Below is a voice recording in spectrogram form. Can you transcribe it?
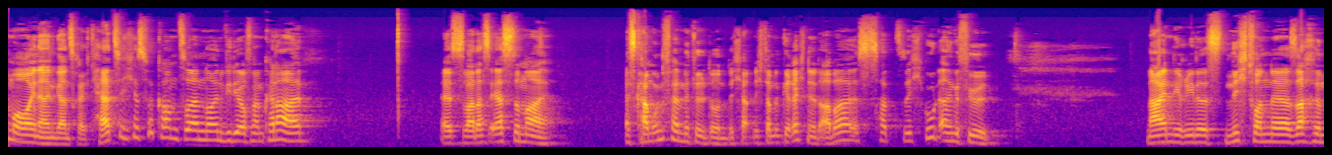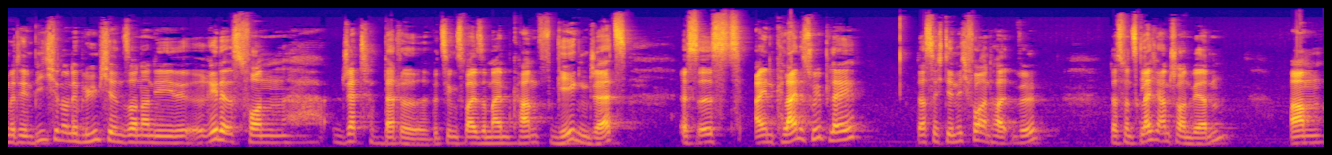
moin, ein ganz recht herzliches Willkommen zu einem neuen Video auf meinem Kanal. Es war das erste Mal. Es kam unvermittelt und ich habe nicht damit gerechnet, aber es hat sich gut angefühlt. Nein, die Rede ist nicht von der Sache mit den Bienchen und den Blümchen, sondern die Rede ist von Jet Battle, beziehungsweise meinem Kampf gegen Jets. Es ist ein kleines Replay, das ich dir nicht vorenthalten will, das wir uns gleich anschauen werden. Ähm,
